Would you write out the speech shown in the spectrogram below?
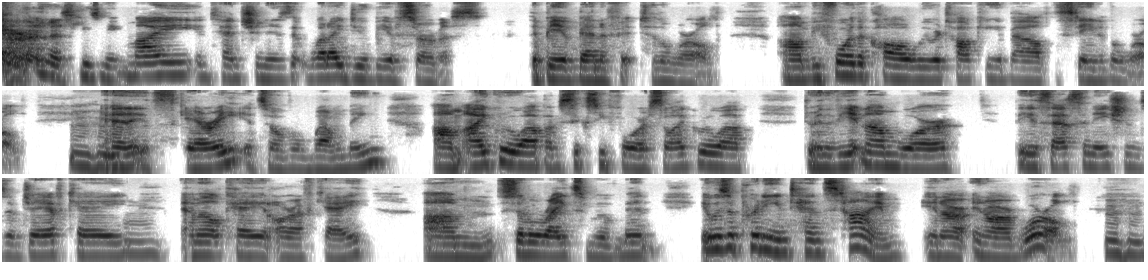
excuse me, my intention is that what I do be of service, that be of benefit to the world. Um, before the call, we were talking about the state of the world. Mm-hmm. And it's scary, it's overwhelming. Um, I grew up, I'm 64, so I grew up during the Vietnam War, the assassinations of JFK, mm. MLK, and RFK um, civil rights movement. It was a pretty intense time in our in our world. Mm-hmm.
